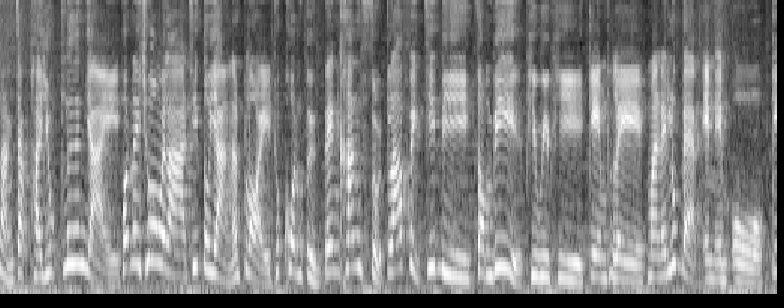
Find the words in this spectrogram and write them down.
หลังจากพายุคลื่นใหญ่ เพราะในช่วงเวลาที่ตัวอย่างนั้นปล่อยทุกคนตื่นเต้นขั้นสุดกราฟิกที่ดี ซอมบี้ PVP เกมเพลย์มาในรูปแบบ MMO เก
